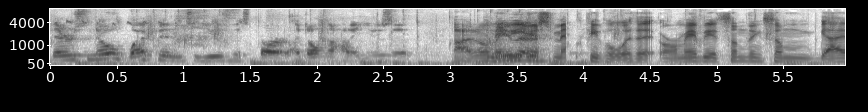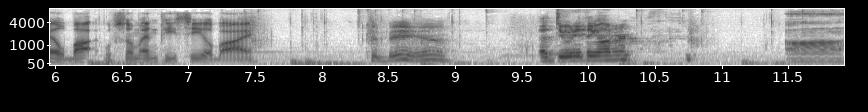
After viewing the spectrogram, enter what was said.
There's no weapon to use to start. I don't know how to use it. I don't Maybe you either. just smack people with it, or maybe it's something some guy will buy, some NPC will buy. Could be, yeah. That do anything, on her? Uh,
